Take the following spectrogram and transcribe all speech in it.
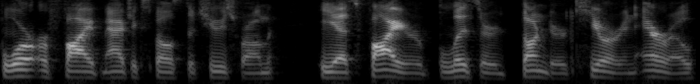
four or five magic spells to choose from. He has Fire, Blizzard, Thunder, Cure, and Arrow.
